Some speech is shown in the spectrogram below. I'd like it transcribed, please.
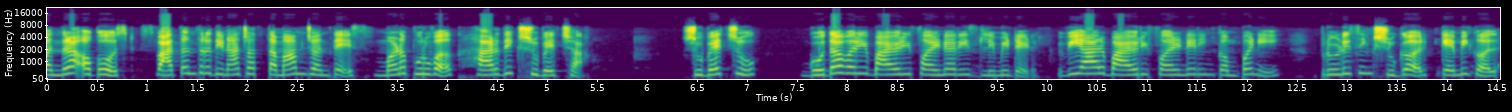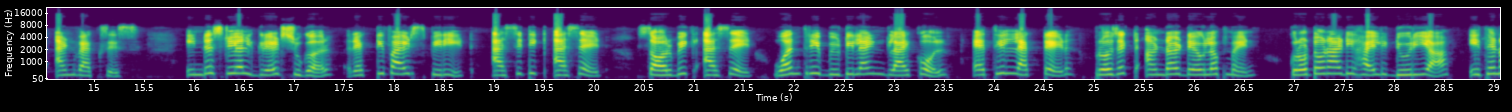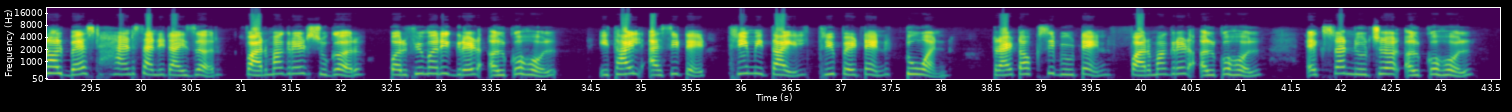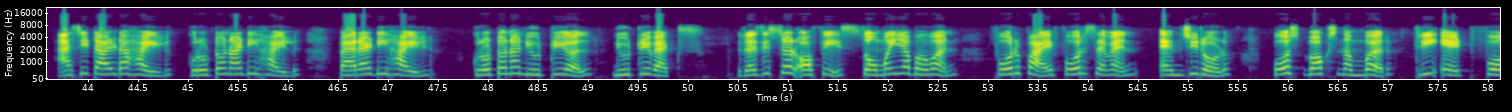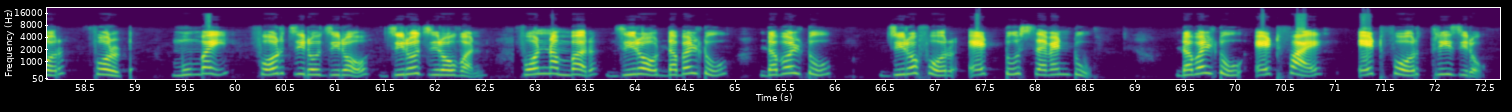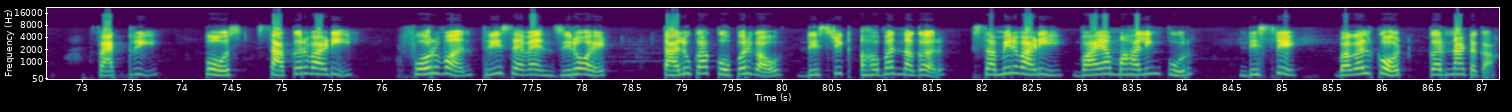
पंधरा ऑगस्ट स्वातंत्र्य दिनाच्या तमाम जनतेस मनपूर्वक हार्दिक शुभेच्छा शुभेच्छुक Godavari biorefineries limited V R biorefining company producing sugar chemical and waxes industrial grade sugar rectified spirit acetic acid sorbic acid one three butylene glycol ethyl lactate project under development crotonaldehyde urea, ethanol based hand sanitizer, pharma grade sugar, perfumery grade alcohol, ethyl acetate, Trimethyl methyl 2 1, tritoxibutane, pharma grade alcohol, extra neutral alcohol, acetaldehyde, crotonaldehyde, paradehyde, crotonanutriol, nutrivax. Register office Somaya Somaiya Bhavan 4547 MG Road Post Box number 3844, Mumbai 400001, phone number 02222048272, 22858430, factory Post Sakarwadi 413708, Taluka Kopargaon, District Ahmednagar, Samirwadi via Mahalingpur, District Bagalkot Karnataka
